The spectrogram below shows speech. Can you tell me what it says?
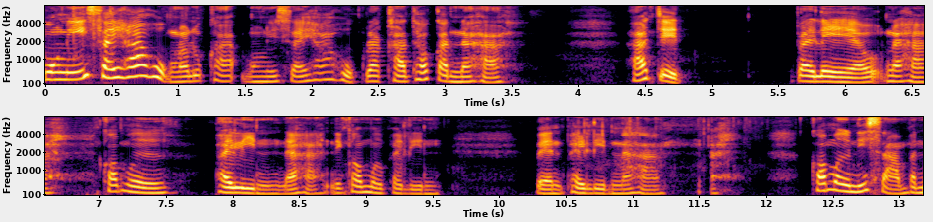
วงนี้ไซส์ห้าหกนะลูกค้าวงนี้ไซส์ห้าหกราคาเท่ากันนะคะห้าเจ็ดไปแล้วนะคะ ข้อมือไพลินนะคะ นี่ข้อมือไพลิน แหวนไพลินนะคะอะข้อมือนี้สามพัน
